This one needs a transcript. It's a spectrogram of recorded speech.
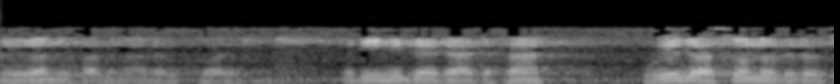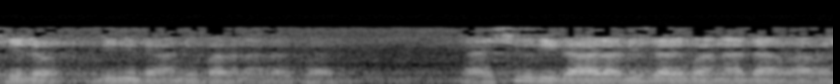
နိရောဓနုပါဒနာလို့ခေါ်တယ်ပရိနိဒကတဖန်ဝိဇ္ဇာဆွန့်လို့တယ်လို့ဖြစ်လို့ပရိနိဒကနုပါဒနာလို့ခေါ်တယ်အဲရှုသီတာကတော့အနိစ္စဒုက္ခအနတ္တပါပဲ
